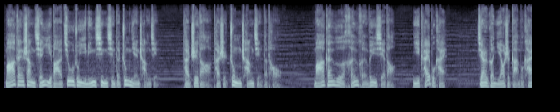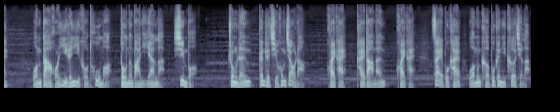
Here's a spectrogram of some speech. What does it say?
麻杆上前一把揪住一名姓邢的中年场景，他知道他是众场景的头。麻杆恶狠狠威胁道：“你开不开？今儿个你要是敢不开，我们大伙儿一人一口唾沫都能把你淹了，信不？”众人跟着起哄叫嚷：“快开！开大门！快开！”再不开，我们可不跟你客气了！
